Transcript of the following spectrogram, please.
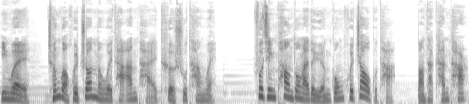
因为城管会专门为他安排特殊摊位。附近胖东来的员工会照顾他，帮他看摊儿。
